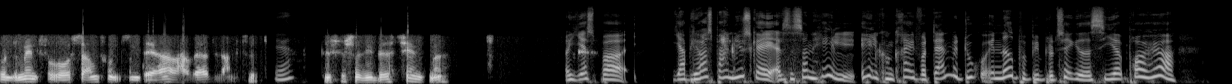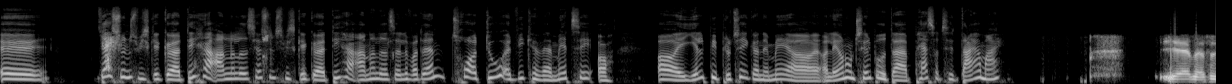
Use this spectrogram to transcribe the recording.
fundament for vores samfund, som det er og har været i lang tid. Ja. Det synes jeg, vi er bedst tjent med. Og Jesper, jeg bliver også bare nysgerrig, altså sådan helt, helt konkret, hvordan vil du gå ned på biblioteket og sige, prøv at høre, øh, jeg synes, vi skal gøre det her anderledes, jeg synes, vi skal gøre det her anderledes, eller hvordan tror du, at vi kan være med til at, at hjælpe bibliotekerne med at, at lave nogle tilbud, der passer til dig og mig? Ja, men altså,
